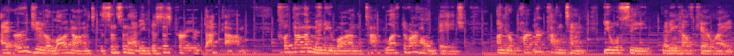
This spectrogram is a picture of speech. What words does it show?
I urge you to log on to the CincinnatiBusinessCourier.com, click on the menu bar on the top left of our homepage. Under Partner Content, you will see Getting Healthcare Right.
